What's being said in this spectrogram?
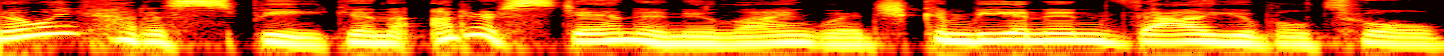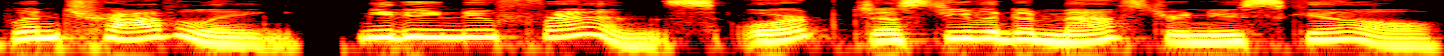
Knowing how to speak and understand a new language can be an invaluable tool when traveling, meeting new friends, or just even to master a new skill.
